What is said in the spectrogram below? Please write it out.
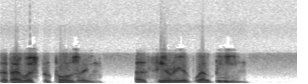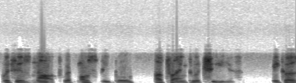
that I was proposing a theory of well being, which is not what most people are trying to achieve. Because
